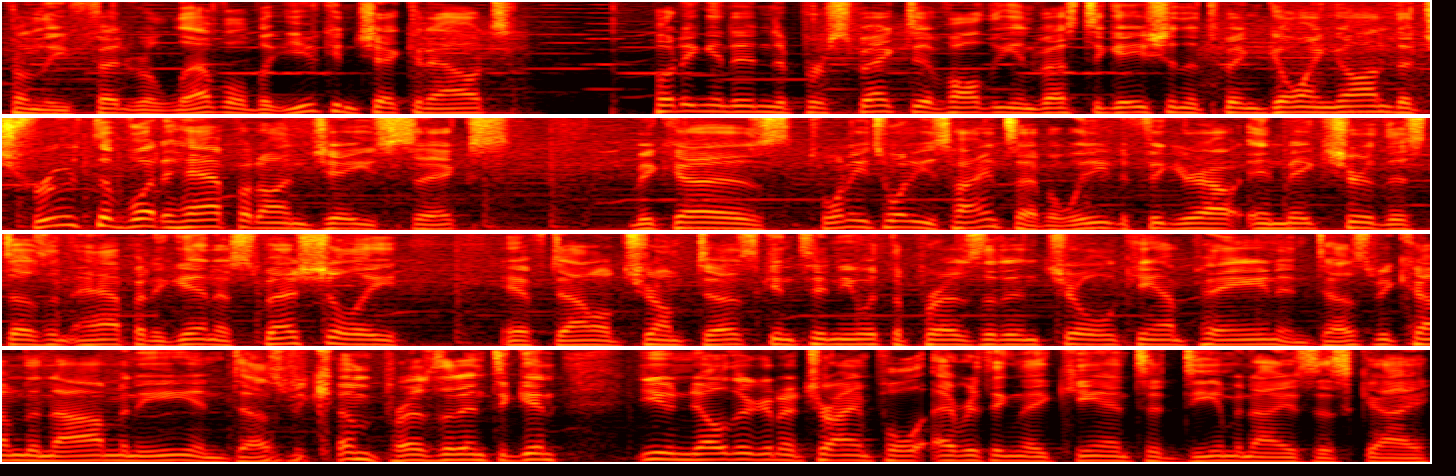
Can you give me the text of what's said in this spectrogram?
from the federal level, but you can check it out putting it into perspective all the investigation that's been going on, the truth of what happened on J6 because 2020 is hindsight, but we need to figure out and make sure this doesn't happen again, especially if Donald Trump does continue with the presidential campaign and does become the nominee and does become president again. You know they're going to try and pull everything they can to demonize this guy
